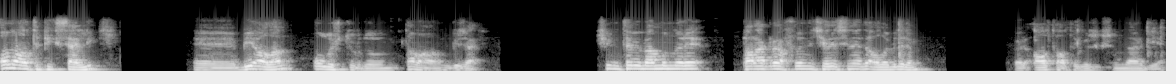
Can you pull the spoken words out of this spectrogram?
16 piksellik e, bir alan oluşturduğum. Tamam güzel. Şimdi tabii ben bunları paragrafların içerisine de alabilirim. Böyle alt alta gözüksünler diye.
